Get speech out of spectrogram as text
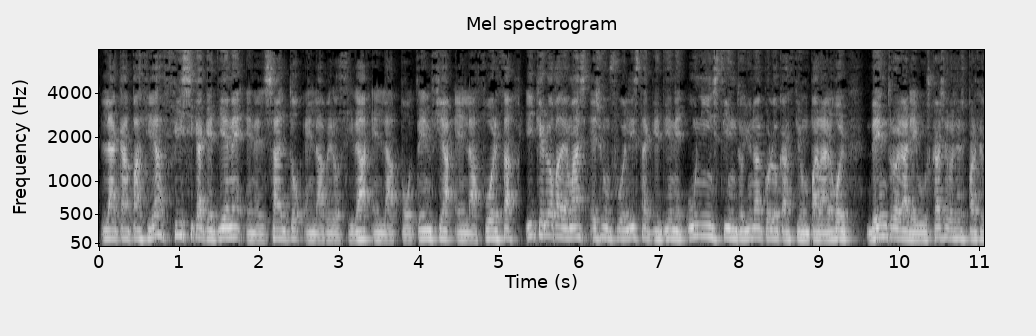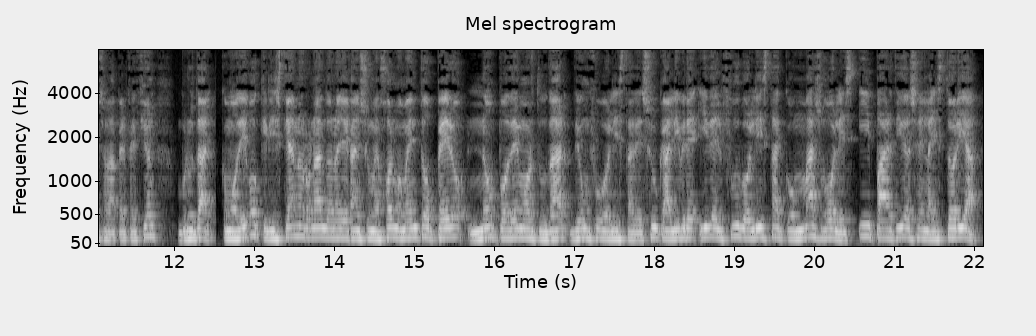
la capacidad física que tiene en el salto, en la velocidad, en la potencia, en la fuerza y que luego además es un futbolista que tiene un instinto y una colocación para el gol dentro del área y buscarse los espacios a la perfección brutal. Como digo, Cristiano Ronaldo no llega en su mejor momento, pero no podemos dudar de un futbolista de su calibre y del futbolista con más goles y partidos en la historia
